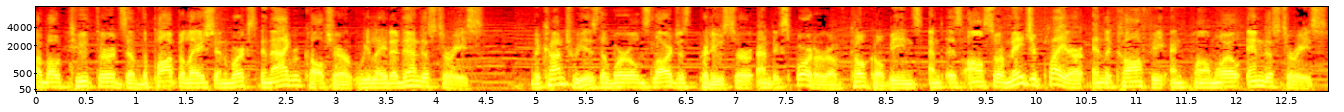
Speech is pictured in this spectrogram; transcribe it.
About two-thirds of the population works in agriculture-related industries. The country is the world's largest producer and exporter of cocoa beans and is also a major player in the coffee and palm oil industries.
